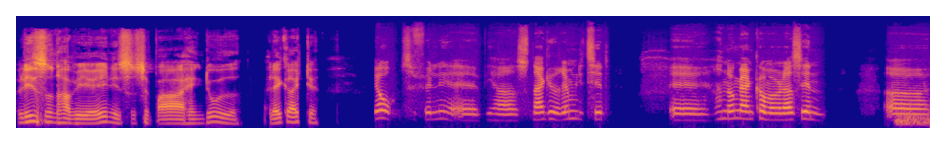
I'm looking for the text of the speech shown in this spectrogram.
Og lige siden har vi egentlig så set bare hængt ud. Er det ikke rigtigt? Jo, selvfølgelig. Øh, vi har snakket rimelig tit. Øh, og nogle gange kommer man også ind, og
